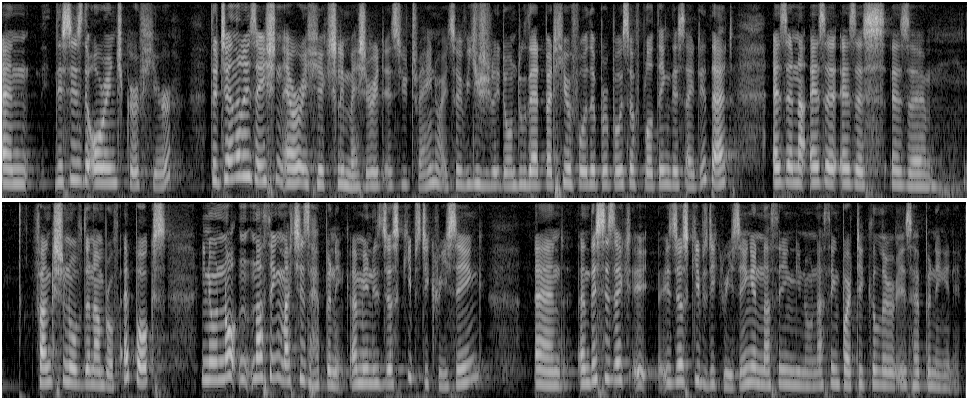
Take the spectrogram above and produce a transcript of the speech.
and this is the orange curve here, the generalization error, if you actually measure it as you train, right? So we usually don't do that, but here for the purpose of plotting this, I did that. As, an, as, a, as, a, as a function of the number of epochs, you know, not, nothing much is happening. I mean, it just keeps decreasing, and, and this is, it, it just keeps decreasing, and nothing, you know, nothing particular is happening in it.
